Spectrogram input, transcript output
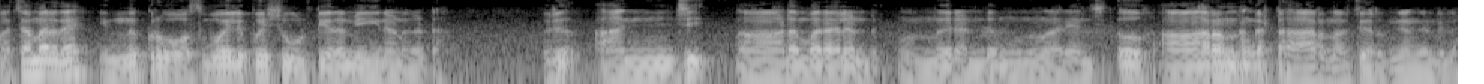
മച്ചാന്മാരതെ ഇന്ന് ക്രോസ് ബോയിൽ പോയി ഷൂട്ട് ചെയ്ത മീനാണ് കേട്ടോ. ഒരു അഞ്ച് നാടൻ വരാലുണ്ട്. ഒന്ന് രണ്ട് മൂന്ന് നാല് അഞ്ച്. ഓ ആറെണ്ണം കേട്ടോ ആറെണ്ണം. ചെറുത് ഞാൻ കണ്ടില്ല.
